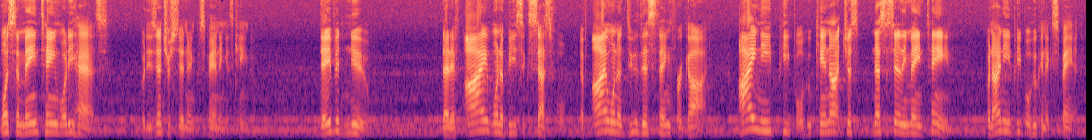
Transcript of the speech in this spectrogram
wants to maintain what he has, but he's interested in expanding his kingdom. David knew that if I want to be successful, if I want to do this thing for God, I need people who cannot just necessarily maintain, but I need people who can expand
